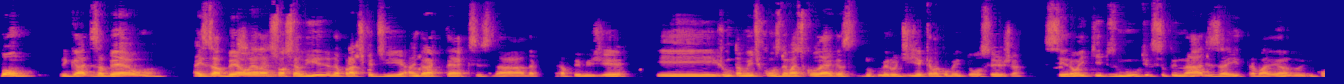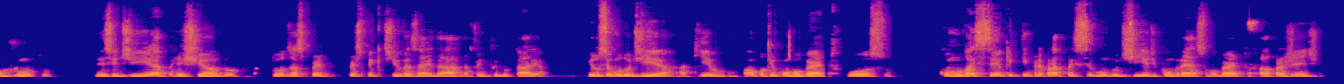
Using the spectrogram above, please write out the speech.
Bom, obrigado Isabel. A Isabel ela é sócia líder da prática de Indirect Taxes da, da KPMG e juntamente com os demais colegas do primeiro dia que ela comentou, ou seja, serão equipes multidisciplinares aí trabalhando em conjunto nesse dia, recheando todas as per perspectivas aí da, da frente tributária. E no segundo dia, aqui, vou falar um pouquinho com o Roberto Osso, como vai ser, o que, que tem preparado para esse segundo dia de congresso, Roberto? Fala para gente.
